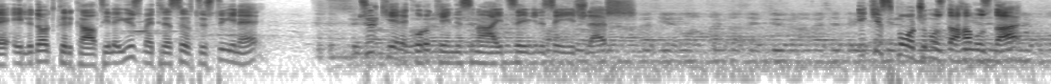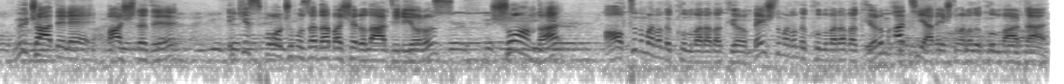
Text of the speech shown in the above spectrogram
ve 54.46 ile 100 metre sırt üstü yine Türkiye rekoru kendisine ait sevgili seyirciler. İki sporcumuz da havuzda. Mücadele başladı. İki sporcumuza da başarılar diliyoruz. Şu anda 6 numaralı kulvara bakıyorum, 5 numaralı kulvara bakıyorum. Atiya 5 numaralı kulvarda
